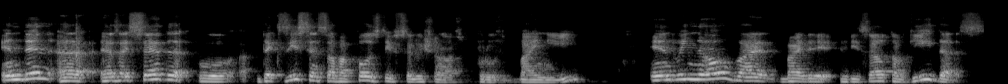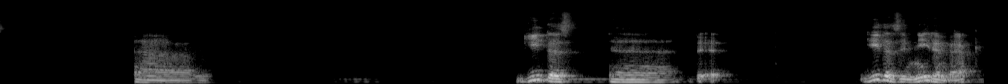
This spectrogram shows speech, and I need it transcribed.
And then, uh, as I said, uh, the existence of a positive solution was proved by Ni. And we know by, by the result of Gidas um, Gidas, the, Gidas Ni Nirenberg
